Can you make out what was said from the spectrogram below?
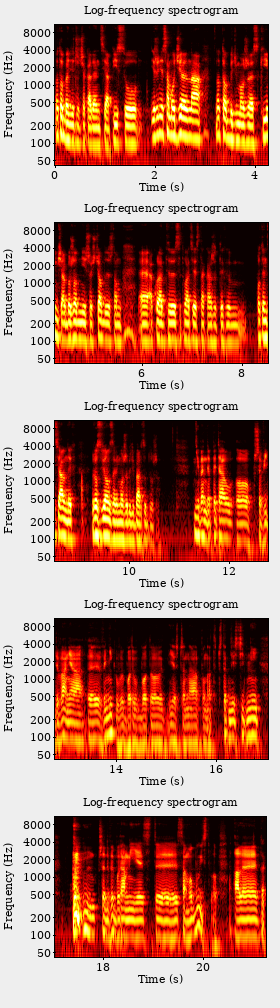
no to będzie trzecia kadencja PiSu. Jeżeli nie samodzielna, no to być może z kimś albo rząd mniejszościowy, zresztą e, akurat sytuacja jest taka, że tych potencjalnych rozwiązań może być bardzo dużo. Nie będę pytał o przewidywania e, wyników wyborów, bo to jeszcze na ponad 40 dni przed wyborami jest e, samobójstwo. Ale tak.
